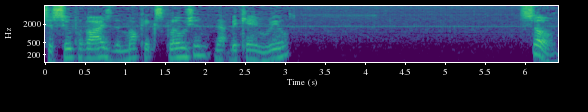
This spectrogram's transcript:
to supervise the mock explosion that became real? So,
